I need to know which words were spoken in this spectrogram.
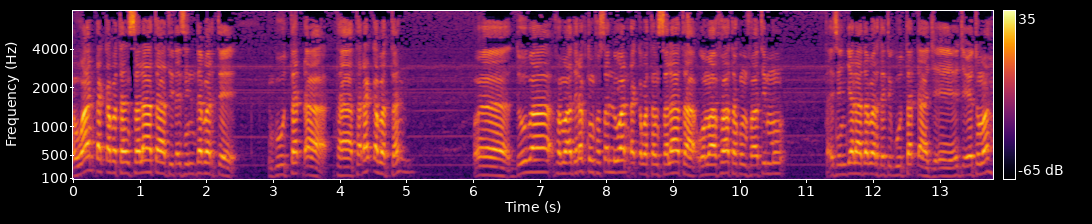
waan dhaqqabatan salaataati ta isin dabarte guuttadha ta dhaqqabattan duuba fama adraktum fasallu waan dhaqqabatan salaata wamaa faatakum faatimmu ta isin jalaa dabarteti guuttadha je'eetuma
